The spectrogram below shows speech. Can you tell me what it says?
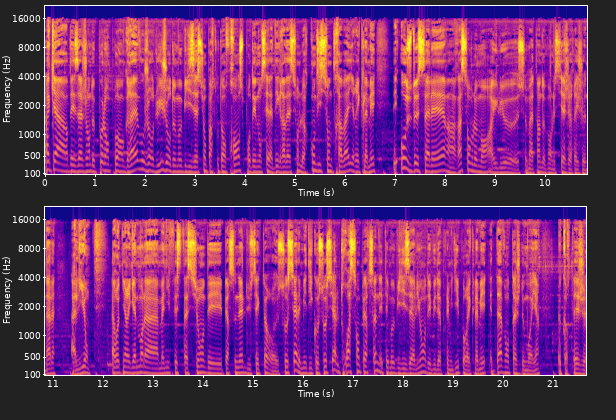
Un quart des agents de Pôle emploi en grève aujourd'hui, jour de mobilisation partout en France pour dénoncer la dégradation de leurs conditions de travail et réclamer des hausses de salaire. Un rassemblement a eu lieu ce matin devant le siège régional à Lyon. À retenir également la manifestation des personnels du secteur social et médico-social. 300 personnes étaient mobilisées à Lyon en début d'après-midi pour réclamer davantage de moyens. Le cortège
